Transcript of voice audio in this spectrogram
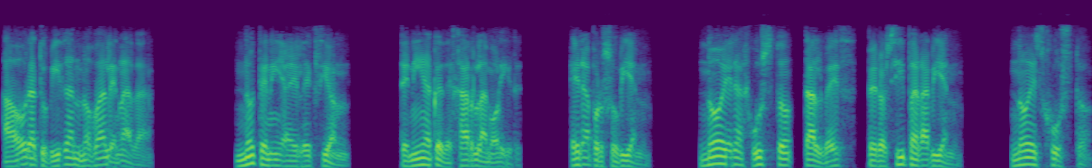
Ahora tu vida no vale nada. No tenía elección. Tenía que dejarla morir. Era por su bien. No era justo, tal vez, pero sí para bien. No es justo.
